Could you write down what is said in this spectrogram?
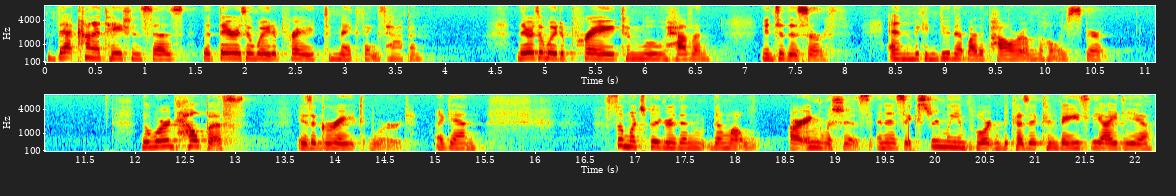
That connotation says that there is a way to pray to make things happen. There's a way to pray to move heaven into this earth. And we can do that by the power of the Holy Spirit. The word help us is a great word. Again, so much bigger than, than what our English is. And it's extremely important because it conveys the idea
